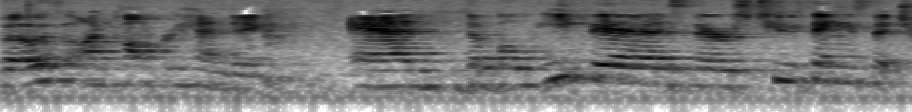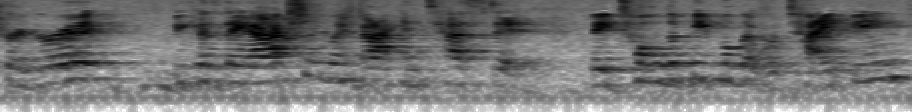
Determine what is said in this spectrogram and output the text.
both on comprehending and the belief is there's two things that trigger it because they actually went back and tested. They told the people that were typing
